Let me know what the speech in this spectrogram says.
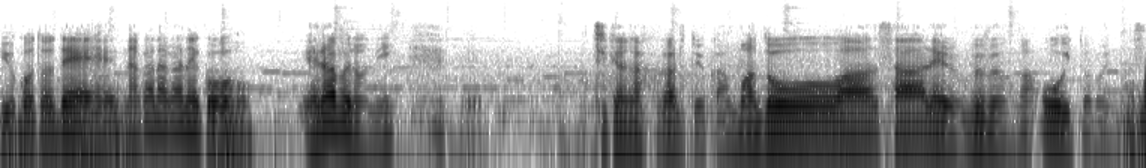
いうことでなかなかねこう選ぶのに時間がかかるというか惑わされる部分が多いと思います。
